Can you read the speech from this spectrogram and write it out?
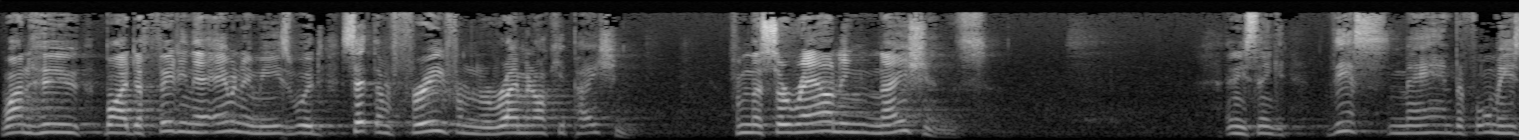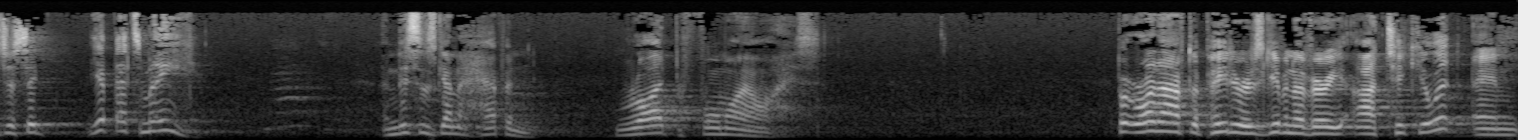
One who, by defeating their enemies, would set them free from the Roman occupation, from the surrounding nations. And he's thinking, this man before me, he's just said, yep, that's me. And this is going to happen right before my eyes. But right after Peter is given a very articulate and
